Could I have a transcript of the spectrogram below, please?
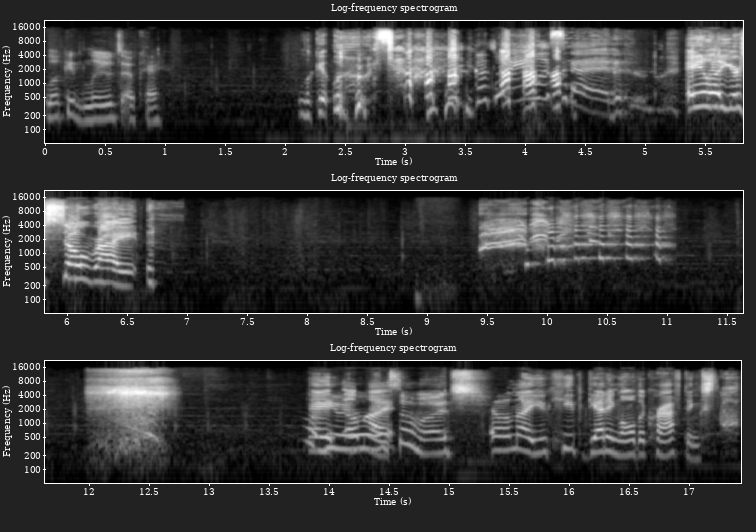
Look at Ludes, okay. Look at Luke's. That's what Ayla said. Ayla, you're so right. Hey, you, Ilna, so much. Ilna, you keep getting all the crafting stuff.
